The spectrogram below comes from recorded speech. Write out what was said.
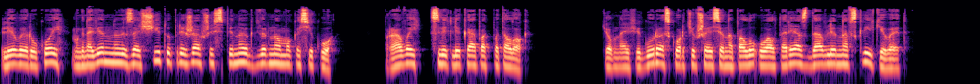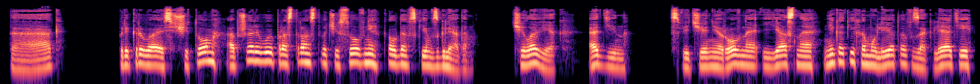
Левой рукой мгновенную защиту, прижавшись спиной к дверному косяку. Правой – светляка под потолок. Темная фигура, скорчившаяся на полу у алтаря, сдавленно вскрикивает. «Так...» Прикрываясь щитом, обшариваю пространство часовни колдовским взглядом. Человек. Один. Свечение ровное и ясное, никаких амулетов, заклятий,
